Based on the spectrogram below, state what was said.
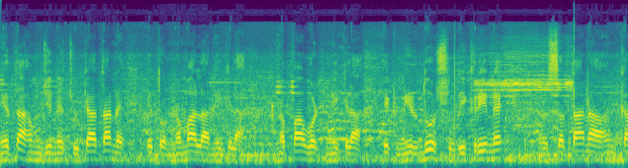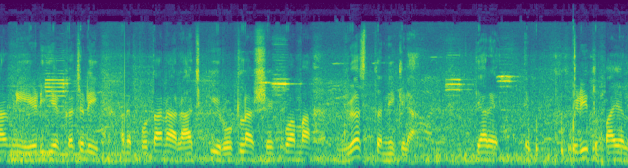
નેતા સમજીને ચૂંટ્યા હતા ને, એ તો નમાલા નીકળ્યા, નપાવટ નીકળ્યા. એક નિર્દોષ દીકરીને સત્તાના અહંકારની એડીએ કચડી અને પોતાના રાજકીય રોટલા શેકવામાં વ્યસ્ત નીકળ્યા. ત્યારે એ પીડિત પાયલ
